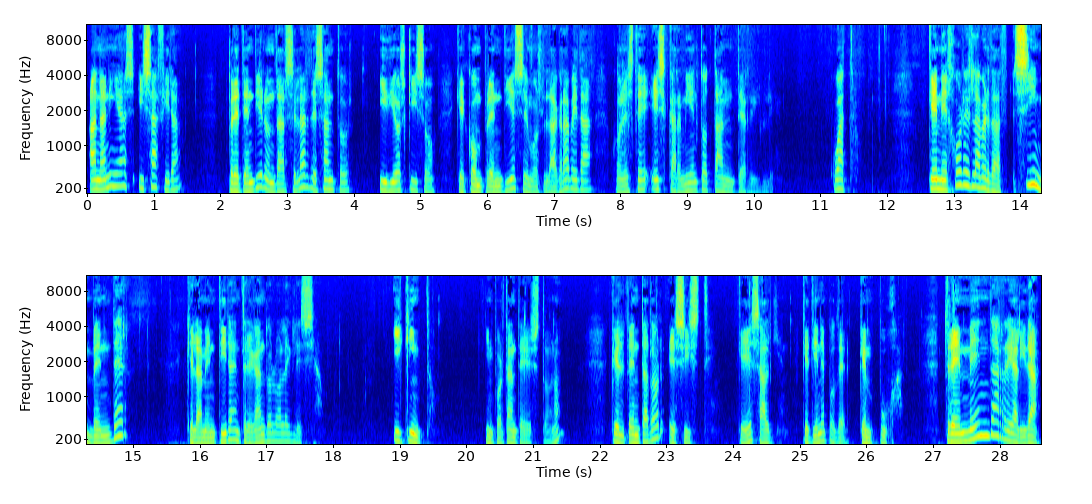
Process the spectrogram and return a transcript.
Ananías y Sáfira pretendieron dárselas de santos y Dios quiso que comprendiésemos la gravedad con este escarmiento tan terrible. Cuatro. Que mejor es la verdad sin vender que la mentira entregándolo a la Iglesia. Y quinto, importante esto, ¿no? Que el tentador existe, que es alguien, que tiene poder, que empuja. Tremenda realidad,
